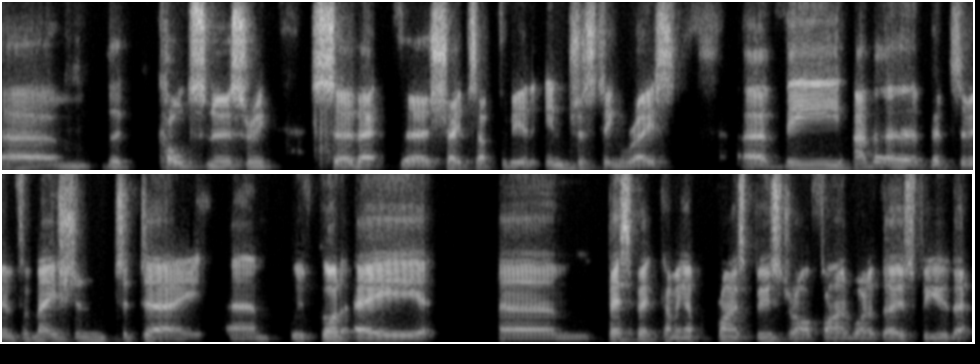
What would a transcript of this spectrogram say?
um, the Colts Nursery. So that uh, shapes up to be an interesting race. Uh, the other bits of information today, um, we've got a um, best bet coming up, a price booster. I'll find one of those for you that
